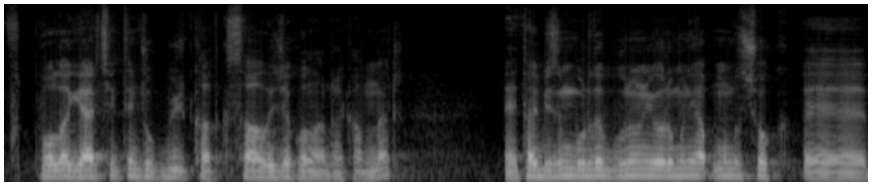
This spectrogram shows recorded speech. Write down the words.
futbola gerçekten çok büyük katkı sağlayacak olan rakamlar. E, tabii bizim burada bunun yorumunu yapmamız çok e,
